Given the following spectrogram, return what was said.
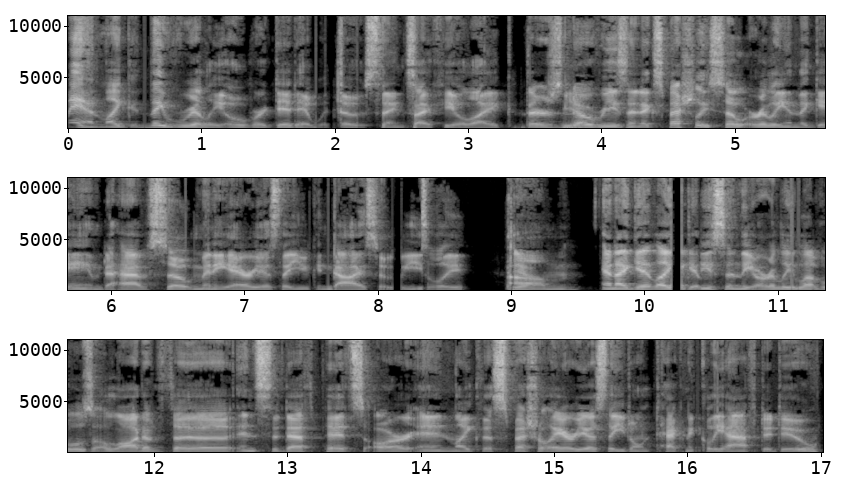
man, like they really overdid it with those things. I feel like there's no reason, especially so early in the game, to have so many areas that you can die so easily. Yeah. Um, and I get like at least in the early levels, a lot of the insta death pits are in like the special areas that you don't technically have to do.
